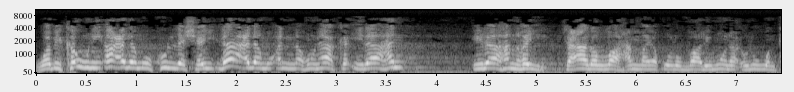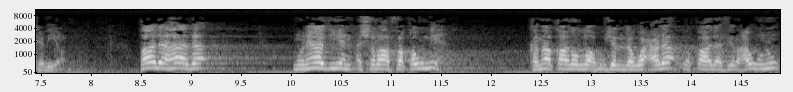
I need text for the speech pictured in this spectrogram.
وبكوني أعلم كل شيء لا أعلم أن هناك إلها إلها غيري. تعالى الله عما يقول الظالمون علوا كبيرا. قال هذا مناديا أشراف قومه كما قال الله جل وعلا وقال فرعون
